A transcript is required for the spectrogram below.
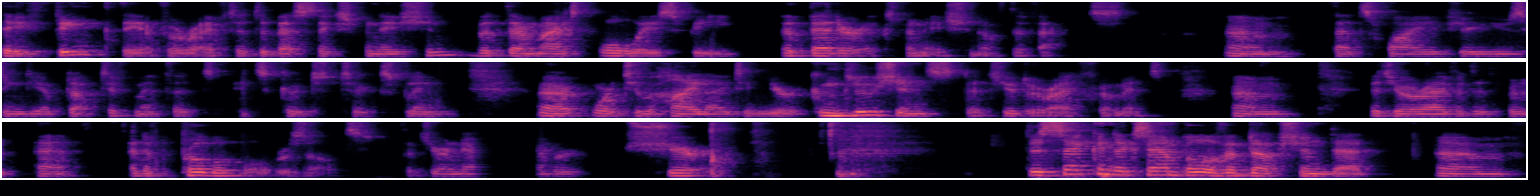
they think they have arrived at the best explanation, but there might always be a better explanation of the facts. Um, that's why if you're using the abductive method, it's good to explain uh, or to highlight in your conclusions that you derive from it, um, that you arrive at, at, at a probable result, but you're never sure. The second example of abduction that um,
